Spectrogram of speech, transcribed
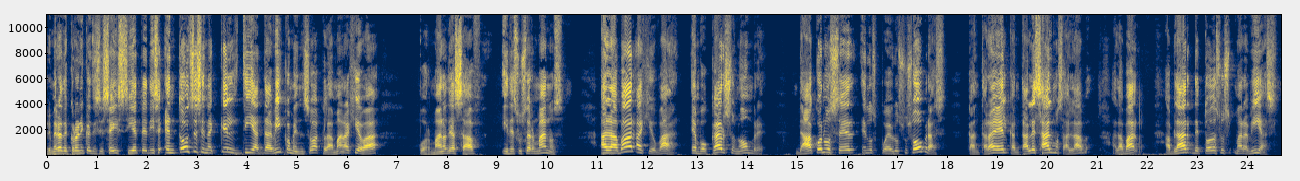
Primera de Crónicas 16, 7 dice, entonces en aquel día David comenzó a clamar a Jehová por mano de Asaf y de sus hermanos. Alabar a Jehová, invocar su nombre, da a conocer en los pueblos sus obras, cantar a él, cantarle salmos, alabar, hablar de todas sus maravillas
